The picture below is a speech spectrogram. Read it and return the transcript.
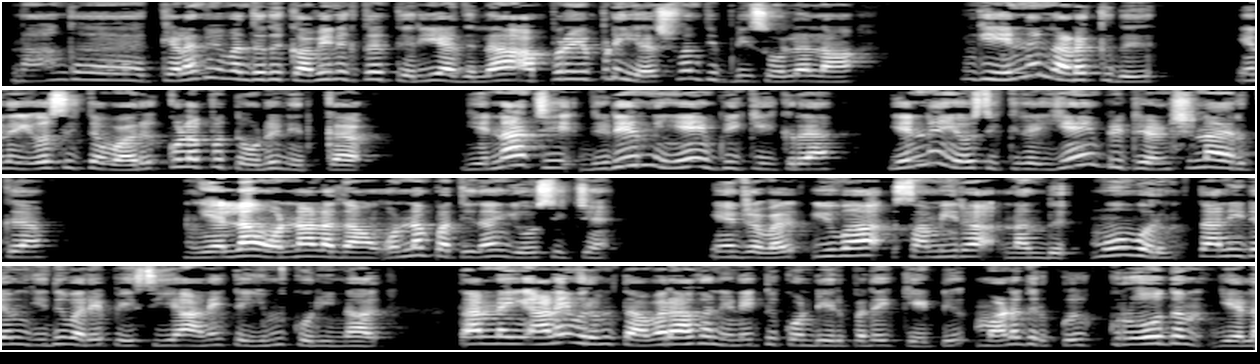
நாங்க கிளம்பி வந்தது கவினுக்கு தான் தெரியாதுல்ல அப்புறம் எப்படி யஷ்வந்த் இப்படி சொல்லலாம்? இங்க என்ன நடக்குது? என யோசித்தவாறு குழப்பத்தோடு நிற்க. என்னாச்சு? திடீர்னு ஏன் இப்படி கேக்குற? என்ன யோசிக்கிற? ஏன் இப்படி டென்ஷனா இருக்க? எல்லாம் ஒன்னாலதான் உன்னை பத்தி தான் யோசிச்சேன் என்றவள் யுவா சமீரா நந்து மூவரும் தன்னிடம் இதுவரை பேசிய அனைத்தையும் கூறினாள். தன்னை அனைவரும் தவறாக நினைத்து கொண்டிருப்பதை கேட்டு மனதிற்குள் குரோதம் எழ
